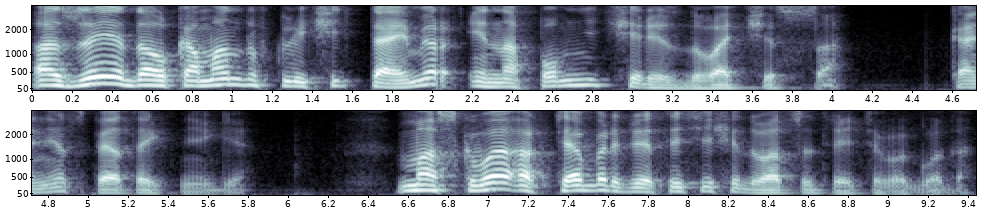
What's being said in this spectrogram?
Азея дал команду включить таймер и напомнить через два часа. Конец пятой книги. Москва, октябрь 2023 года.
